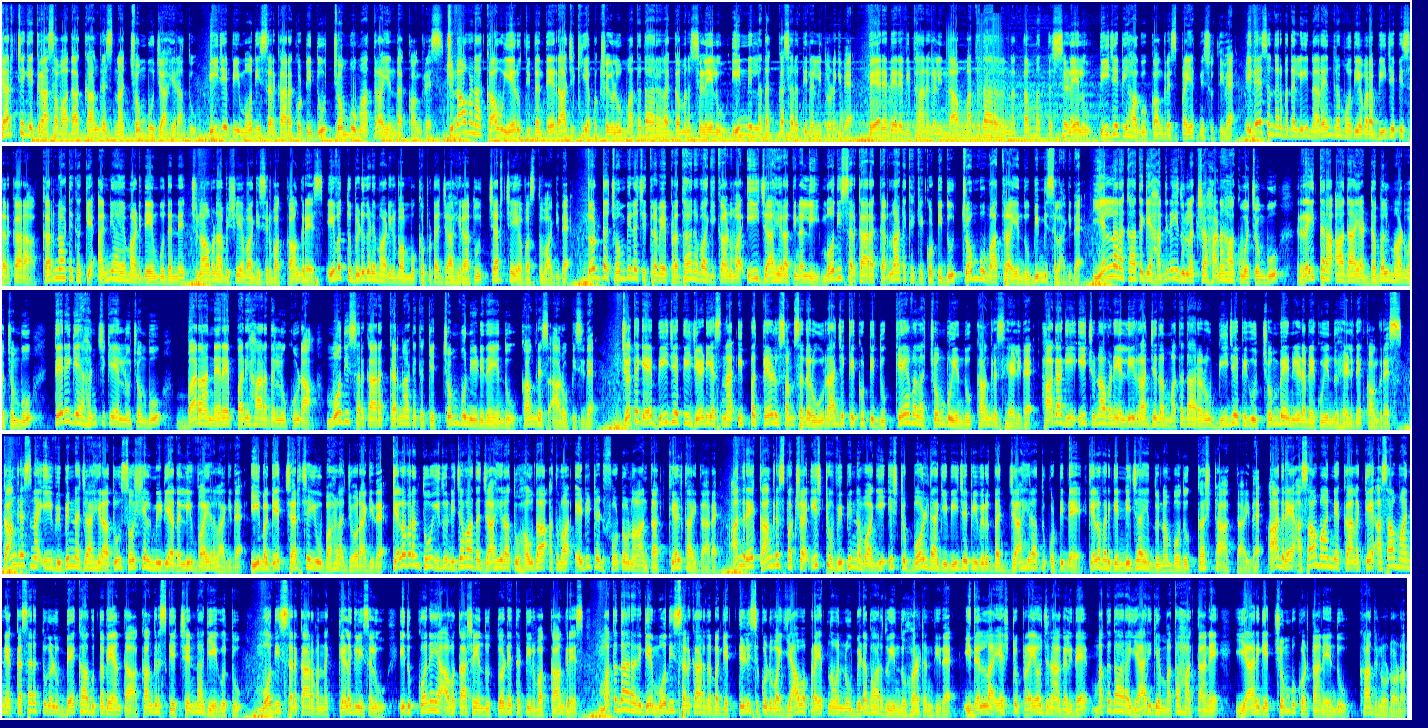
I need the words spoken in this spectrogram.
ಚರ್ಚೆಗೆ ಗ್ರಾಸವಾದ ಕಾಂಗ್ರೆಸ್ನ ಚೊಂಬು ಜಾಹೀರಾತು. ಬಿಜೆಪಿ ಮೋದಿ ಸರ್ಕಾರ ಕೊಟ್ಟಿದ್ದು ಚೊಂಬು ಮಾತ್ರ ಎಂದ ಕಾಂಗ್ರೆಸ್. ಚುನಾವಣಾ ಕಾವು ಏರುತ್ತಿದ್ದಂತೆ ರಾಜಕೀಯ ಪಕ್ಷಗಳು ಮತದಾರರ ಗಮನ ಸೆಳೆಯಲು ಇನ್ನಿಲ್ಲದ ಕಸರತ್ತಿನಲ್ಲಿ ತೊಡಗಿವೆ. ಬೇರೆ ಬೇರೆ ವಿಧಾನಗಳಿಂದ ಮತದಾರರನ್ನ ತಮ್ಮತ್ತ ಸೆಳೆಯಲು ಬಿಜೆಪಿ ಹಾಗೂ ಕಾಂಗ್ರೆಸ್ ಪ್ರಯತ್ನಿಸುತ್ತಿವೆ. ಇದೇ ಸಂದರ್ಭದಲ್ಲಿ ನರೇಂದ್ರ ಮೋದಿ ಅವರ ಬಿಜೆಪಿ ಸರ್ಕಾರ ಕರ್ನಾಟಕಕ್ಕೆ ಅನ್ಯಾಯ ಮಾಡಿದೆ ಎಂಬುದನ್ನೇ ಚುನಾವಣಾ ವಿಷಯವಾಗಿಸಿರುವ ಕಾಂಗ್ರೆಸ್, ಇವತ್ತು ಬಿಡುಗಡೆ ಮಾಡಿರುವ ಮುಖಪುಟ ಜಾಹೀರಾತು ಚರ್ಚೆಯ ವಸ್ತುವಾಗಿದೆ. ದೊಡ್ಡ ಚೊಂಬಿನ ಚಿತ್ರವೇ ಪ್ರಧಾನವಾಗಿ ಕಾಣುವ ಈ ಜಾಹೀರಾತಿನಲ್ಲಿ ಮೋದಿ ಸರ್ಕಾರ ಕರ್ನಾಟಕಕ್ಕೆ ಕೊಟ್ಟಿದ್ದು ಚೊಂಬು ಮಾತ್ರ ಎಂದು ಬಿಂಬಿಸಲಾಗಿದೆ. ಎಲ್ಲರ ಖಾತೆಗೆ ಹದಿನೈದು ಲಕ್ಷ ಹಣ ಹಾಕುವ ಚೊಂಬು, ರೈತರ ಆದಾಯ ಡಬಲ್ ಮಾಡುವ ಚೊಂಬು ತೆರಿಗೆ ಹಂಚಿಕೆಯಲ್ಲೂ ಚೊಂಬು, ಬರ ನೆರೆ ಪರಿಹಾರದಲ್ಲೂ ಕೂಡ ಮೋದಿ ಸರ್ಕಾರ ಕರ್ನಾಟಕಕ್ಕೆ ಚೊಂಬು ನೀಡಿದೆ ಎಂದು ಕಾಂಗ್ರೆಸ್ ಆರೋಪಿಸಿದೆ. ಜೊತೆಗೆ ಬಿಜೆಪಿ, ಜೆಡಿಎಸ್ನ ಇಪ್ಪತ್ತೇಳು ಸಂಸದರು ರಾಜ್ಯಕ್ಕೆ ಕೊಟ್ಟಿದ್ದು ಕೇವಲ ಚೊಂಬು ಎಂದು ಕಾಂಗ್ರೆಸ್ ಹೇಳಿದೆ. ಹಾಗಾಗಿ ಈ ಚುನಾವಣೆಯಲ್ಲಿ ರಾಜ್ಯದ ಮತದಾರರು ಬಿಜೆಪಿಗೂ ಚೊಂಬೆ ನೀಡಬೇಕು ಎಂದು ಹೇಳಿದೆ ಕಾಂಗ್ರೆಸ್. ಕಾಂಗ್ರೆಸ್ನ ಈ ವಿಭಿನ್ನ ಜಾಹೀರಾತು ಸೋಷಿಯಲ್ ಮೀಡಿಯಾದಲ್ಲಿ ವೈರಲ್ ಆಗಿದೆ. ಈ ಬಗ್ಗೆ ಚರ್ಚೆಯೂ ಬಹಳ ಜೋರಾಗಿದೆ. ಕೆಲವರಂತೂ ಇದು ನಿಜವಾದ ಜಾಹೀರಾತು ಹೌದಾ ಅಥವಾ ಎಡಿಟೆಡ್ ಫೋಟೋನಾ ಅಂತ ಕೇಳ್ತಾ ಇದ್ದಾರೆ. ಅಂದ್ರೆ ಕಾಂಗ್ರೆಸ್ ಪಕ್ಷ ಇಷ್ಟು ವಿಭಿನ್ನವಾಗಿ, ಇಷ್ಟು ಬೋಲ್ಡ್ ಆಗಿ ಬಿಜೆಪಿ ವಿರುದ್ಧ ಜಾಹೀರಾತು ಕೊಟ್ಟಿದ್ದೆ ಕೆಲವರಿಗೆ ನಿಜ ಎಂದು ನಂಬೋದು ಕಷ್ಟ ಆಗ್ತಾ ಇದೆ. ಆದ್ರೆ ಅಸಾಮಾನ್ಯ ಕಾಲಕ್ಕೆ ಅಸಾಮಾನ್ಯ ಕಸರತ್ತುಗಳು ಬೇಕಾಗುತ್ತವೆ ಅಂತ ಕಾಂಗ್ರೆಸ್ಗೆ ಚೆನ್ನಾಗಿಯೇ ಗೊತ್ತು. ಮೋದಿ ಸರ್ಕಾರವನ್ನ ಕೆಳಗಿಳಿಸಲು ಇದು ಕೊನೆಯ ಅವಕಾಶ ಎಂದು ತೊಡೆ ತಟ್ಟಿರುವ ಕಾಂಗ್ರೆಸ್, ಮತದಾರರಿಗೆ ಮೋದಿ ಸರ್ಕಾರದ ಬಗ್ಗೆ ತಿಳಿಸಿಕೊಡುವ ಯಾವ ಪ್ರಯತ್ನವನ್ನು ಬಿಡಬಾರದು ಎಂದು ಹೊರಟಂತಿದೆ. ಇದೆಲ್ಲ ಎಷ್ಟು ಪ್ರಯೋಜನ ಆಗಲಿದೆ? ಮತದಾರ ಯಾರಿಗೆ ಮತ ಹಾಕ್ತಾನೆ? ಯಾರಿಗೆ ಚೊಂಬು ಕೊಡ್ತಾನೆ ಎಂದು ಕಾದು ನೋಡೋಣ.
